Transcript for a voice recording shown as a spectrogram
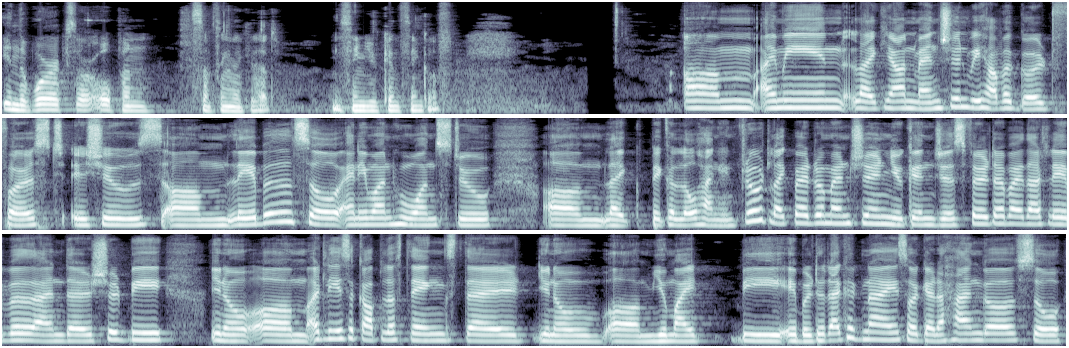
in the works or open, something like that. Anything you can think of? Um, I mean, like Jan mentioned, we have a good first issues um, label. So anyone who wants to um, like pick a low hanging fruit, like Pedro mentioned, you can just filter by that label, and there should be, you know, um, at least a couple of things that you know um, you might be able to recognize or get a hang of. So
